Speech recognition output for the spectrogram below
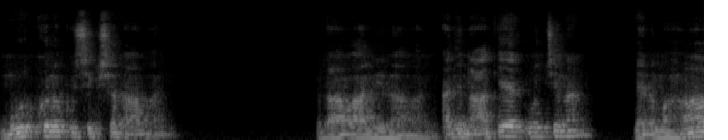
మూర్ఖులకు శిక్ష రావాలి. రావాలి రావాలి. అది నాకే వచ్చినా నేను మహా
